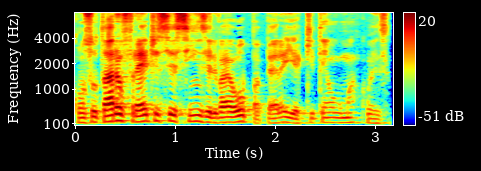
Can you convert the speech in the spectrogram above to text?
consultar o frete e ser cinza. Ele vai, opa, peraí, aqui tem alguma coisa.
